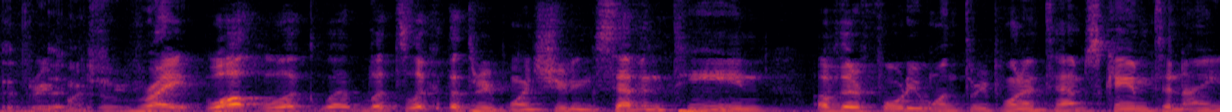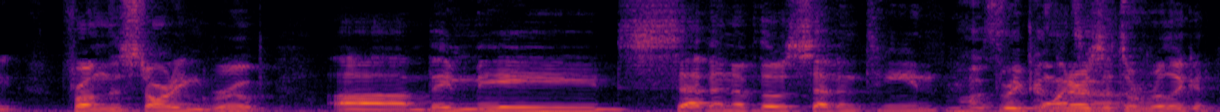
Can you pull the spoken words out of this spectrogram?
the three point shooting. Right. Well, look. Let, let's look at the three-point shooting. Seventeen of their forty-one three-point attempts came tonight from the starting group. Um, they made seven of those 17 Mostly 'cause three-pointers. That's a really good.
